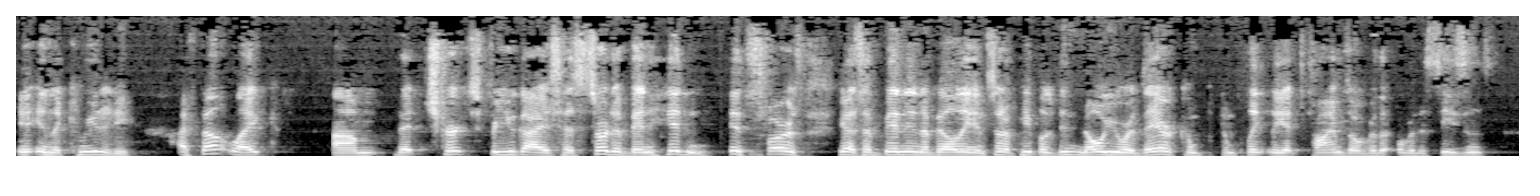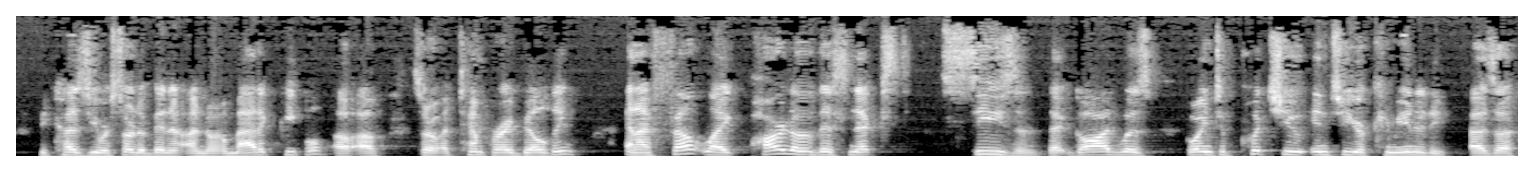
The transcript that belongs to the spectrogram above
in the community. I felt like um, that church for you guys has sort of been hidden as far as you guys have been in a building and sort of people didn't know you were there com- completely at times over the over the seasons because you were sort of been a, nomadic people of, of sort of a temporary building. And I felt like part of this next season that God was going to put you into your community as a,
